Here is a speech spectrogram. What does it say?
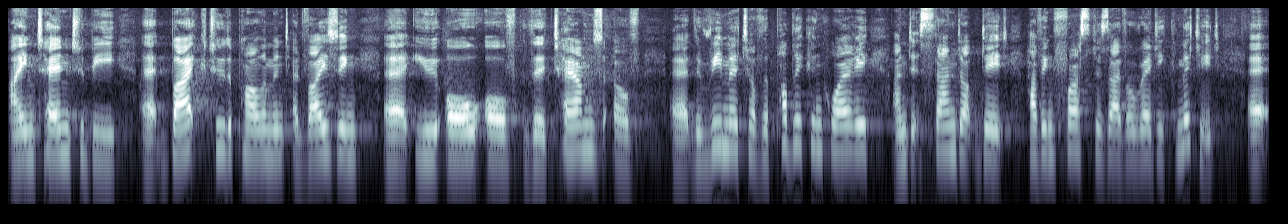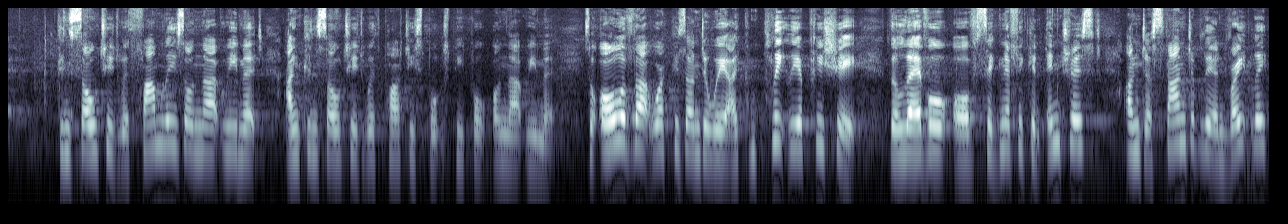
I intend to be uh, back to the Parliament advising uh, you all of the terms of Uh, the remit of the public inquiry and its stand-up date, having first, as I've already committed, uh, consulted with families on that remit and consulted with party spokespeople on that remit. So all of that work is underway. I completely appreciate the level of significant interest, understandably and rightly,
